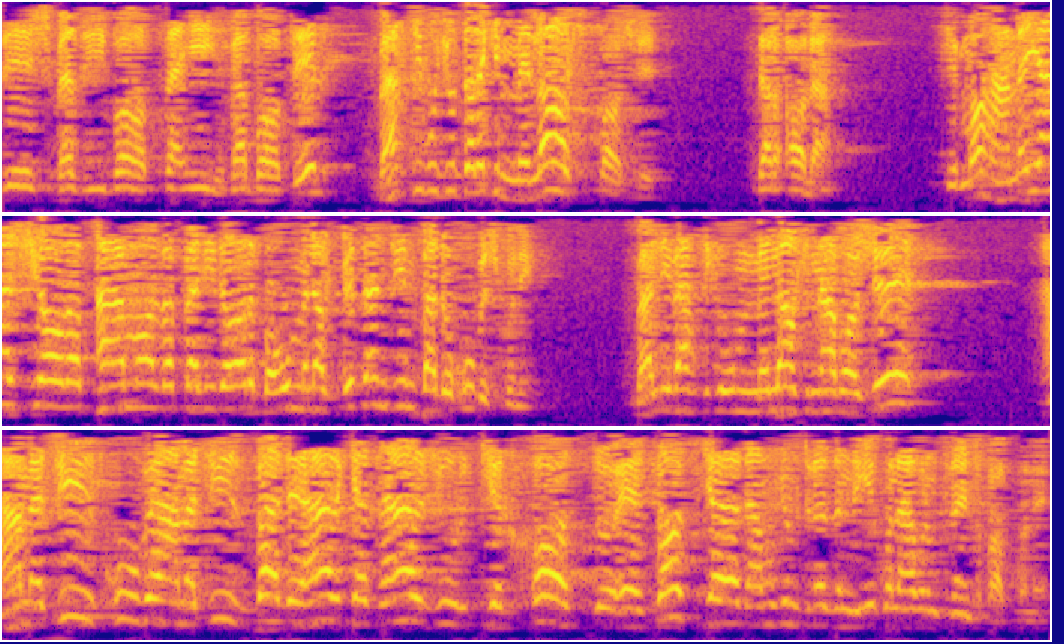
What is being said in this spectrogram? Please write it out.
زش و زیبا صحیح و باطل وقتی وجود داره که ملاک باشه در عالم. که ما همه اشیا و اعمال و پدیده ها رو با اون ملاک بسنجیم بد و خوبش کنیم. ولی وقتی که اون ملاک نباشه همه چیز خوبه همه چیز بده هر کس هر جور که خواست و احساس کرد همونجور می‌تونه زندگی کنه همون می‌تونه انتخاب کنه.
